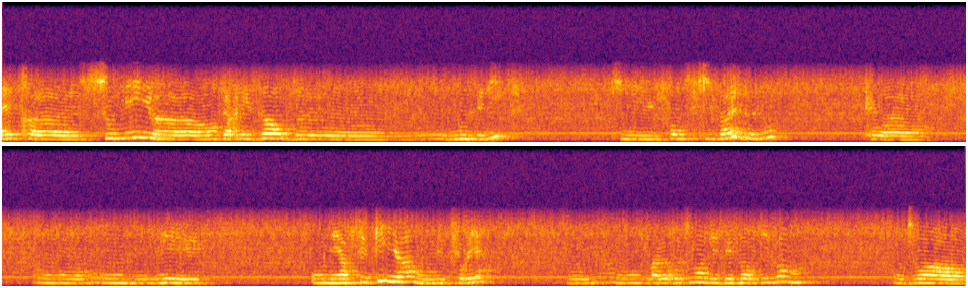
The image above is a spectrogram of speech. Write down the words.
être soumis envers les ordres de nos élites, qui font ce qu'ils veulent de nous, que on, est, on est hein, on n'est plus rien. Malheureusement, on est des morts vivants. hein. On doit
